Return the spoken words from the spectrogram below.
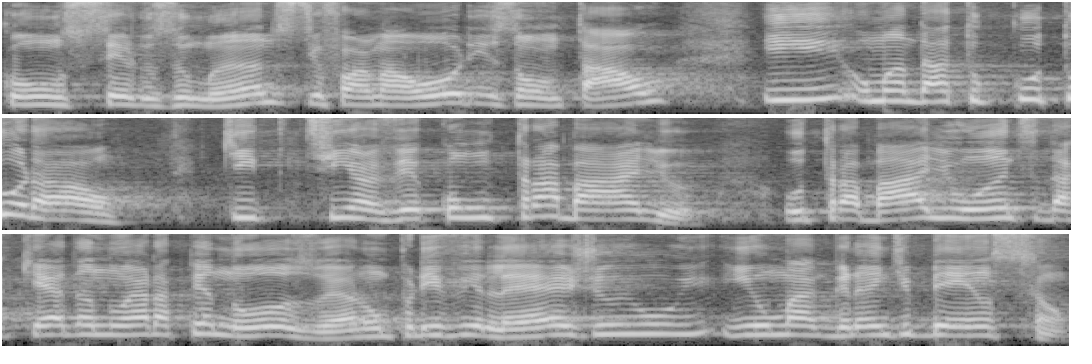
com os seres humanos de forma horizontal e o mandato cultural, que tinha a ver com o trabalho. O trabalho antes da queda não era penoso, era um privilégio e uma grande bênção.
